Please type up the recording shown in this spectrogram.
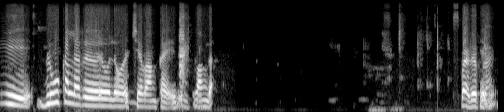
ఈ బ్లూ కలర్లో వచ్చే వంకాయ ఇది వంగ. స్పైడర్ ప్లాంట్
